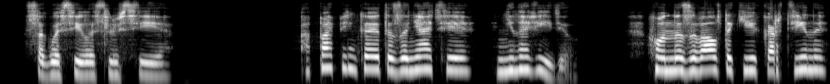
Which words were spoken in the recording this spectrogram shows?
— согласилась Люсия. А папенька это занятие ненавидел. Он называл такие картины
